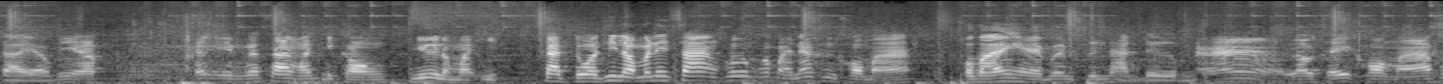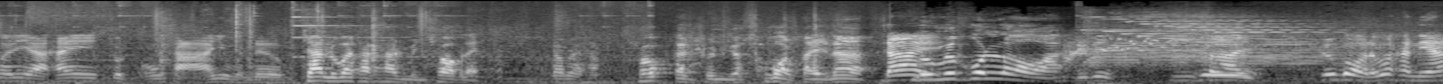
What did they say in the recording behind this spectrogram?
ใช่ครับ นี่ครับช่างเอ็มก็สร้างมัดตีกรองยืดออกมาอีกแต่ตัวที่เราไม่ได้สร้างเพิ่มเข้าไปนั่นคือคอม้า เพราะไม้ยังไงมันพื้นฐานเดิมอ่าเราใช้คอม้าเพื่อที่จะให้จุดองศาอยู่เหมือนเดิมชาติรู้ว่าทั้งคันเป็นชอบอะไร ก็เลยครับ ชอบกันชนกับสปอร์ตไทยหน้าใช่ ดูไม่คนหล่ออะดูดิคือคือบอกเลยว่าคันเนี้ย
